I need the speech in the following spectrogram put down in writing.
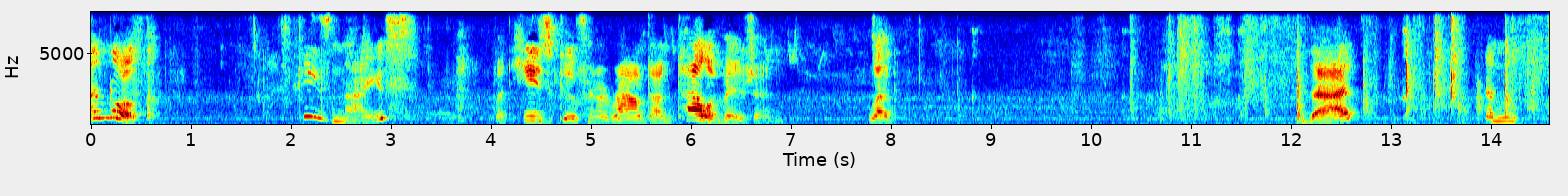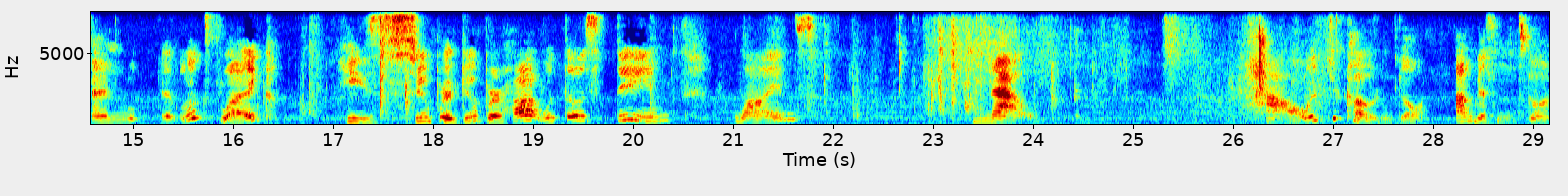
And look, he's nice, but he's goofing around on television. Like that. And, and it looks like he's super duper hot with those steam lines. Now, how is your coloring going? I'm guessing it's going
